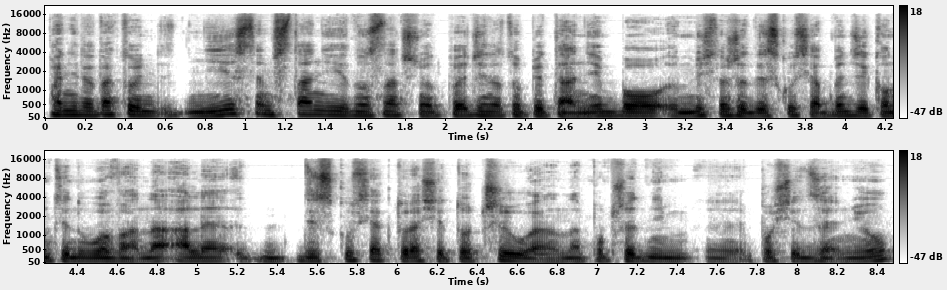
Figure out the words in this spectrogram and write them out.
Pani redaktor, nie jestem w stanie jednoznacznie odpowiedzieć na to pytanie, bo myślę, że dyskusja będzie kontynuowana, ale dyskusja, która się toczyła na poprzednim y, posiedzeniu,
